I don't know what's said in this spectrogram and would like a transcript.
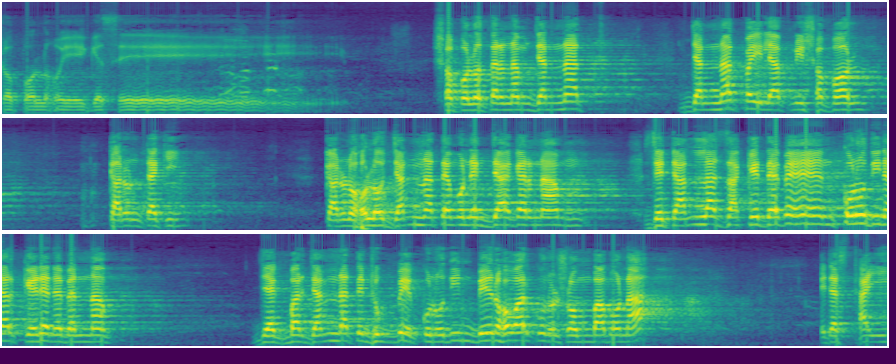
সফল হয়ে গেছে সফলতার নাম জান্নাত জান্নাত পাইলে আপনি সফল কারণটা কি কারণ হলো জান্নাত এমন এক জায়গার নাম, যেটা আল্লাহ যাকে দেবেন কোনোদিন আর কেড়ে নেবেন না। যে একবার জান্নাতে ঢুকবে, কোনোদিন বের হওয়ার কোনো সম্ভাবনা এটা স্থায়ী।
